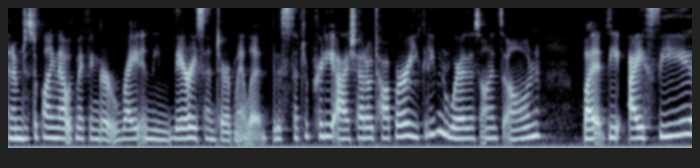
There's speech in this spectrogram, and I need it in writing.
And I'm just applying that with my finger right in the very center of my lid. It is such a pretty eyeshadow topper. You could even wear this on its own but the icy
